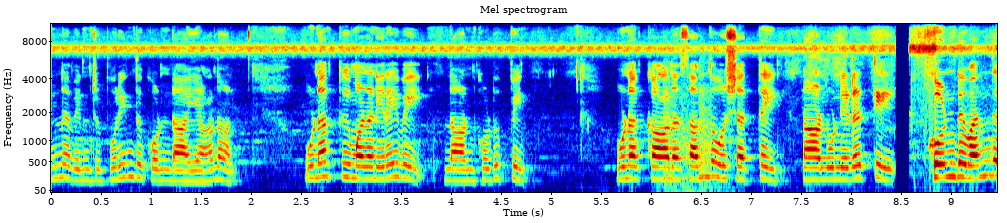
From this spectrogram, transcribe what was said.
என்னவென்று புரிந்து கொண்டாயானால் உனக்கு மன நிறைவை நான் கொடுப்பேன். உனக்கான சந்தோஷத்தை நான் உன்னிடத்தில் கொண்டு வந்து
